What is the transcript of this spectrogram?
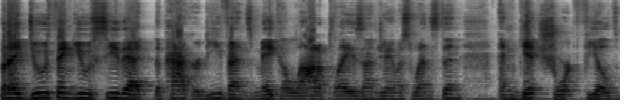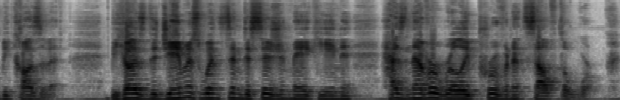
But I do think you see that the Packer defense make a lot of plays on Jameis Winston and get short fields because of it. Because the Jameis Winston decision making has never really proven itself to work.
